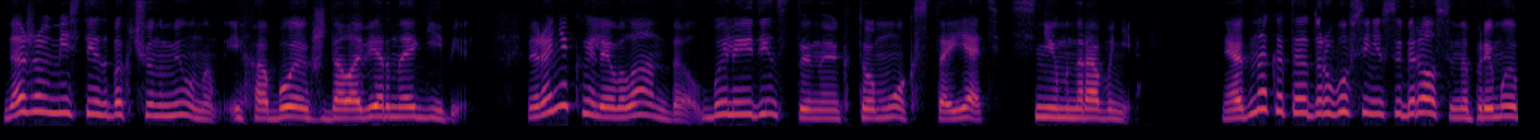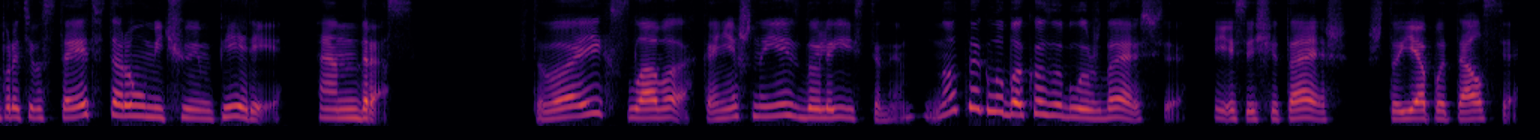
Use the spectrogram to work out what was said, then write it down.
Даже вместе с Бэкчунмюном их обоих ждала верная гибель. Вероника и Левландел были единственные, кто мог стоять с ним наравне. Однако Теодор вовсе не собирался напрямую противостоять второму мечу Империи, Андрас. В твоих словах, конечно, есть доля истины, но ты глубоко заблуждаешься, если считаешь, что я пытался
